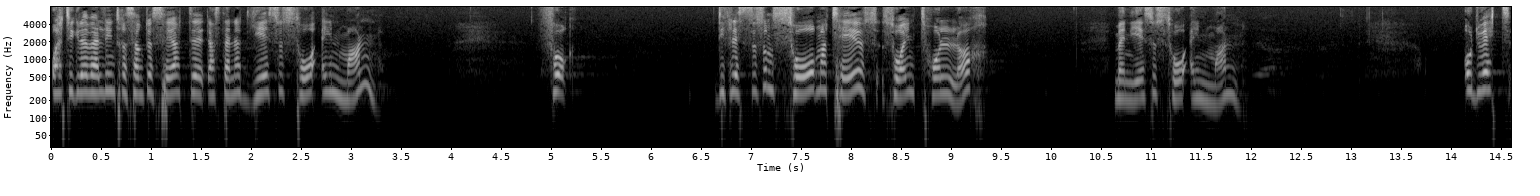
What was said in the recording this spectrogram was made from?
Og jeg tykker det er veldig interessant å se at det, det står at Jesus så en mann. For de fleste som så Matteus, så en toller. Men Jesus så en mann. Og du vet,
